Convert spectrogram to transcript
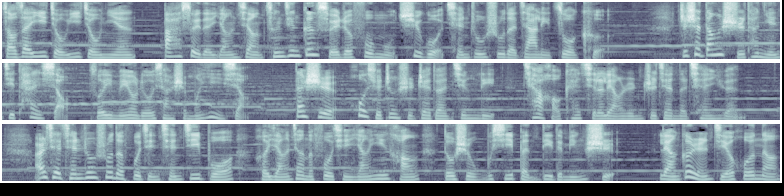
早在一九一九年，八岁的杨绛曾经跟随着父母去过钱钟书的家里做客，只是当时他年纪太小，所以没有留下什么印象。但是或许正是这段经历，恰好开启了两人之间的牵缘。而且钱钟书的父亲钱基博和杨绛的父亲杨荫杭都是无锡本地的名士，两个人结婚呢，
